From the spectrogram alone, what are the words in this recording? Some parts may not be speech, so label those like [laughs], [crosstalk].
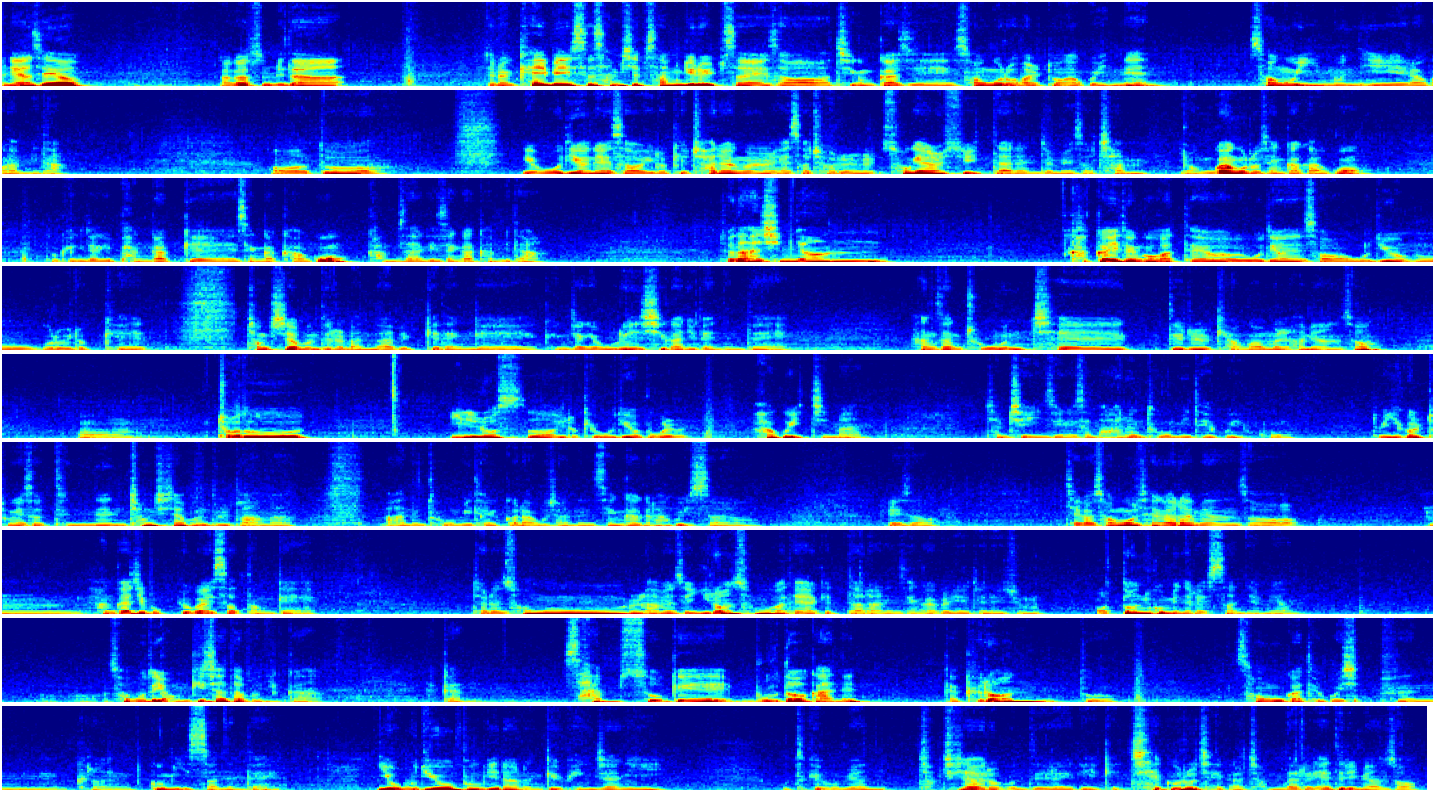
안녕하세요. 반갑습니다. 저는 KBS 33기로 입사해서 지금까지 성우로 활동하고 있는 성우 이문희라고 합니다. 어, 또 오디언에서 이렇게 촬영을 해서 저를 소개할 수 있다는 점에서 참 영광으로 생각하고 또 굉장히 반갑게 생각하고 감사하게 생각합니다. 저는 한 10년 가까이 된 것 같아요. 오디언에서 오디오북으로 이렇게 청취자분들을 만나 뵙게 된 게 굉장히 오랜 시간이 됐는데 항상 좋은 책들을 경험을 하면서 어, 저도 일로서 이렇게 오디오북을 하고 있지만 참 제 인생에서 많은 도움이 되고 있고 또 이걸 통해서 듣는 청취자분들도 아마 많은 도움이 될 거라고 저는 생각을 하고 있어요. 그래서 제가 성우 생활하면서 음, 한 가지 목표가 있었던 게 저는 성우를 하면서 이런 성우가 돼야겠다라는 생각을 예전에 좀 어떤 고민을 했었냐면 어, 성우도 연기자다 보니까 약간 삶 속에 묻어가는 그러니까 그런 또 성우가 되고 싶은 그런 꿈이 있었는데 이 오디오북이라는 게 굉장히 어떻게 보면 청취자 여러분들에게 이렇게 책으로 제가 전달을 해드리면서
